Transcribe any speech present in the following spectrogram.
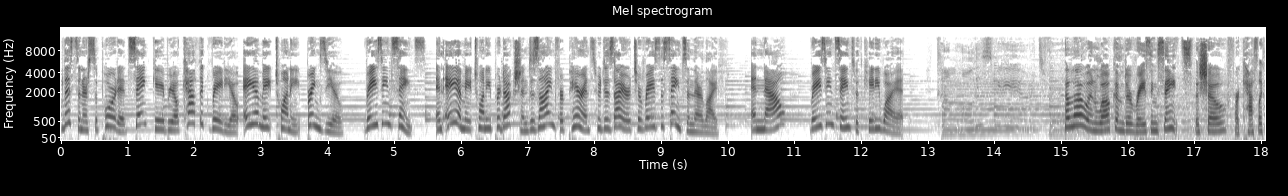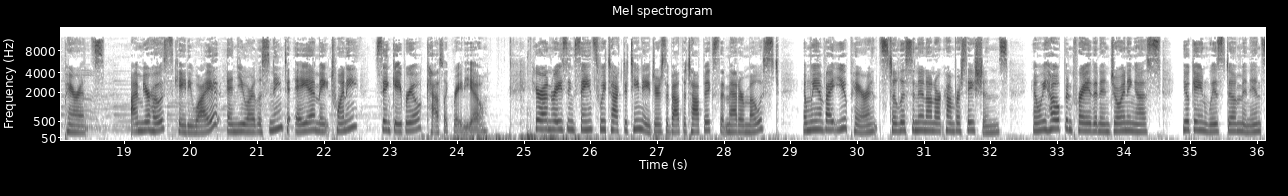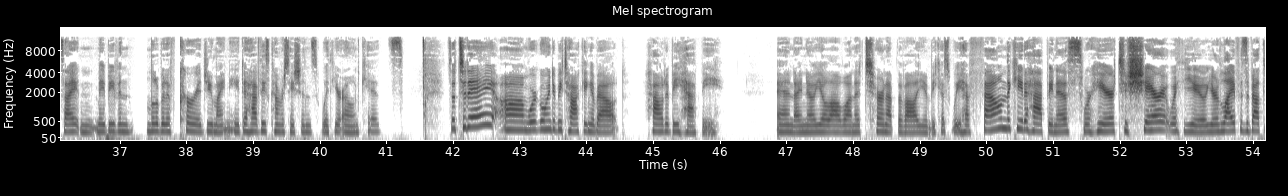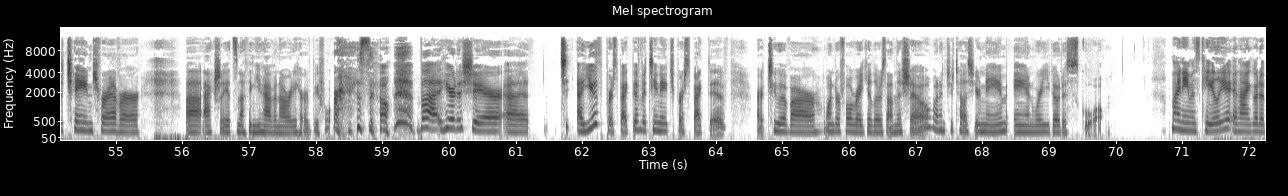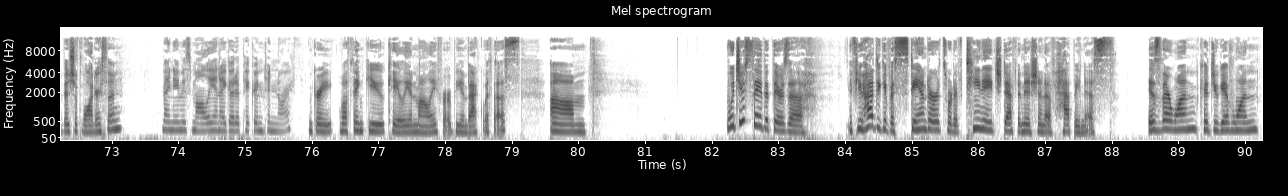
listener supported St. Gabriel Catholic Radio AM 820 brings you Raising Saints, an AM 820 production designed for parents who desire to raise the saints in their life. And now, Raising Saints with Katie Wyatt. Hello, and welcome to Raising Saints, the show for Catholic parents. I'm your host, Katie Wyatt, and you are listening to AM 820 St. Gabriel Catholic Radio. Here on Raising Saints, we talk to teenagers about the topics that matter most, and we invite you, parents, to listen in on our conversations. And we hope and pray that in joining us, you'll gain wisdom and insight and maybe even a little bit of courage you might need to have these conversations with your own kids. So today, um, we're going to be talking about how to be happy. And I know you'll all want to turn up the volume because we have found the key to happiness. We're here to share it with you. Your life is about to change forever. Uh, actually, it's nothing you haven't already heard before. so, but here to share a, t- a youth perspective, a teenage perspective, are two of our wonderful regulars on the show. Why don't you tell us your name and where you go to school? My name is Kaylee, and I go to Bishop Watterson. My name is Molly, and I go to Pickerington North. Great. Well, thank you, Kaylee and Molly, for being back with us. Um, would you say that there's a, if you had to give a standard sort of teenage definition of happiness, is there one? Could you give one?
